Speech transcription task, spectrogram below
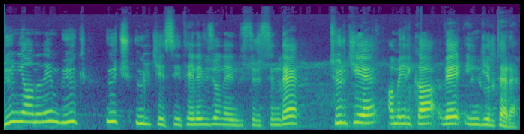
Dünyanın en büyük 3 ülkesi televizyon endüstrisinde Türkiye, Amerika ve İngiltere.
